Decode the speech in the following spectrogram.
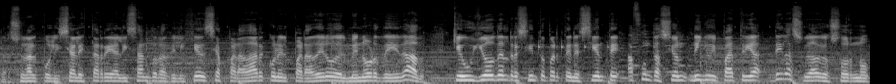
Personal policial está realizando las diligencias para dar con el paradero del menor de edad que huyó del recinto perteneciente a Fundación Niño y Patria de la ciudad de Osorno.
